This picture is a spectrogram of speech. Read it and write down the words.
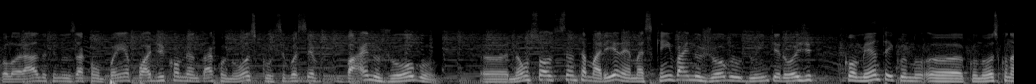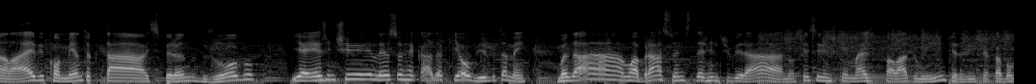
Colorado que nos acompanha, pode comentar conosco se você vai no jogo, ah, não só o Santa Maria, né, mas quem vai no jogo do Inter hoje, comenta aí ah, conosco na live, comenta o que tá esperando do jogo, e aí a gente lê o seu recado aqui ao vivo também. Mandar um abraço antes da gente virar, não sei se a gente tem mais o que falar do Inter, a gente acabou...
